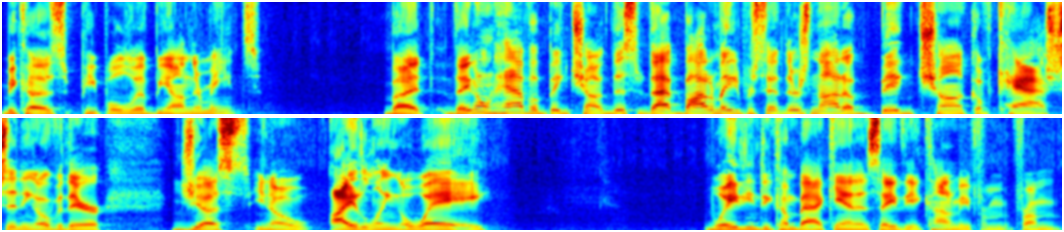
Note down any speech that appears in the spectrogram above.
because people live beyond their means. But they don't have a big chunk. This that bottom 80%, there's not a big chunk of cash sitting over there just, you know, idling away waiting to come back in and save the economy from from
